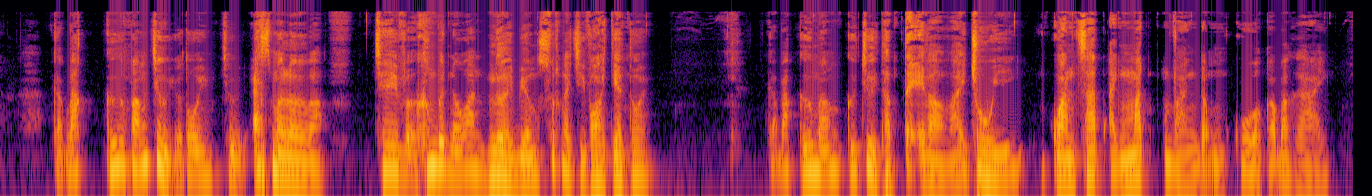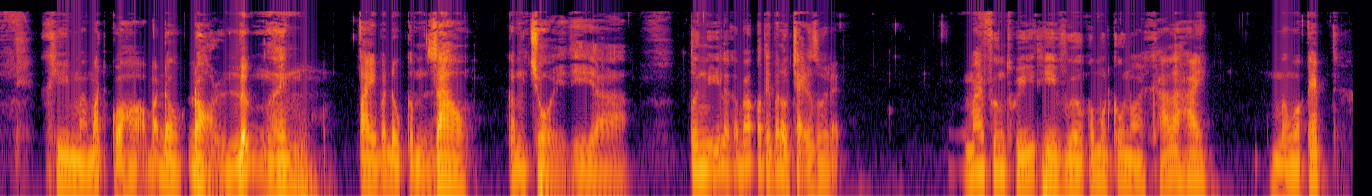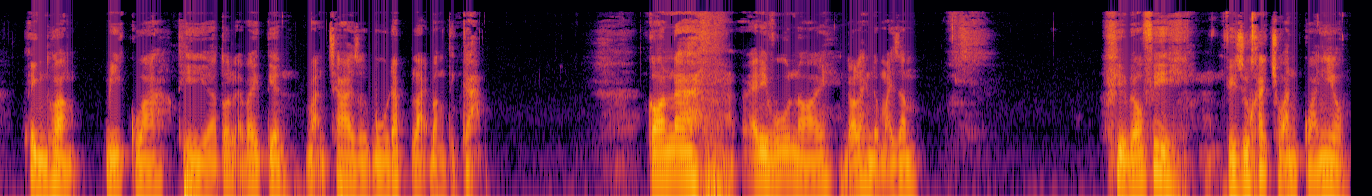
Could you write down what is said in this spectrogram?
các bác cứ mắng chửi cho tôi chửi sml vào. Chê vợ không biết nấu ăn lười biếng suốt ngày chỉ vòi tiền thôi. Các bác cứ mắng cứ chửi thấp tệ vào và hãy chú ý quan sát ánh mắt và hành động của các bác gái. Khi mà mắt của họ bắt đầu đỏ lựng lên tay bắt đầu cầm dao cầm chổi thì à, tôi nghĩ là các bác có thể bắt đầu chạy được rồi đấy. Mai phương thúy thì vừa có một câu nói khá là hay. Mở ngoặc kép. Thỉnh thoảng bí quá thì à, tôi lại vay tiền bạn trai rồi bù đắp lại bằng tình cảm. Còn uh, Eddie Vũ nói đó là hành động mại dâm. Khỉ béo phì vì du khách cho ăn quá nhiều.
